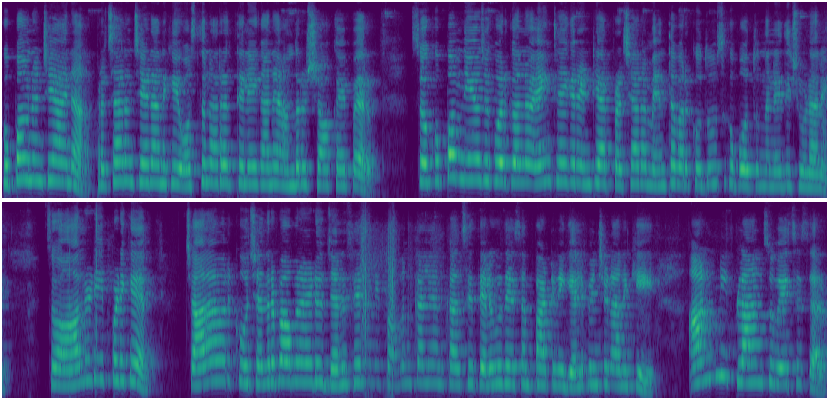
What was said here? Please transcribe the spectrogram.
కుప్పం నుంచి ఆయన ప్రచారం చేయడానికి వస్తున్నారని తెలియగానే అందరూ షాక్ అయిపోయారు. సో కుప్పం నియోజకవర్గంలో యంగ్ టైగర్ ఎన్టీఆర్ ప్రచారం ఎంతవరకు దూసుకుపోతుందనేది చూడాలి. సో ఆల్రెడీ ఇప్పటికే చాలా వరకు చంద్రబాబు నాయుడు జనసేనని పవన్ కళ్యాణ్ కలిసి తెలుగుదేశం పార్టీని గెలిపించడానికి అన్ని ప్లాన్స్ వేసేశారు.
